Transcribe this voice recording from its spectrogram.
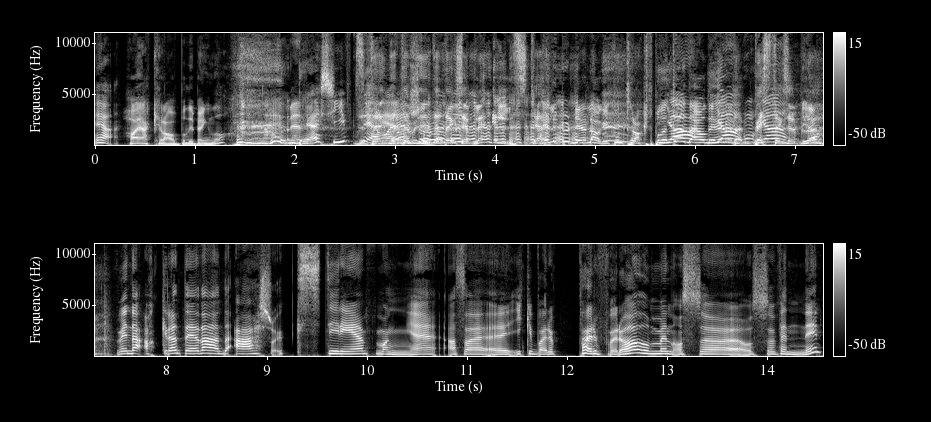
Ja. Har jeg krav på de pengene da? Det er kjipt, sier jeg bare. dette, dette eksempelet elsker jeg. Eller burde jeg lage kontrakt på dette? Ja, det er jo det ja, på. Beste eksempelet. Men det er akkurat det, da. Det er så ekstremt mange, altså eh, ikke bare parforhold, men også, også venner,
